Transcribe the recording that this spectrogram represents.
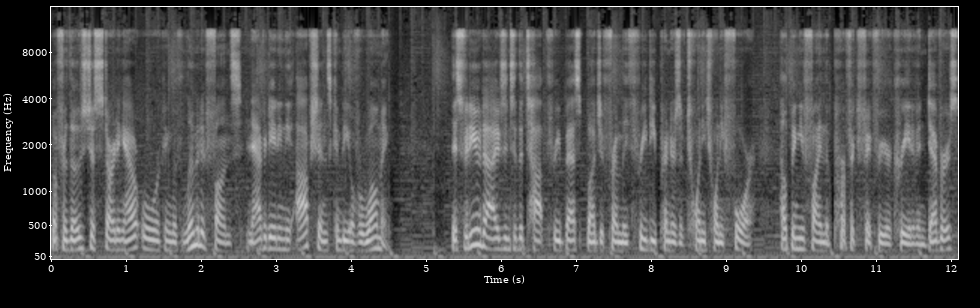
But for those just starting out or working with limited funds, navigating the options can be overwhelming. This video dives into the top 3 best budget-friendly 3D printers of 2024, helping you find the perfect fit for your creative endeavors.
